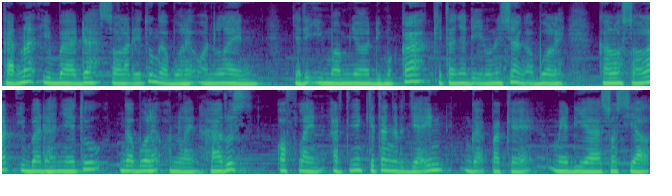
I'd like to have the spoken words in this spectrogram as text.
karena ibadah sholat itu nggak boleh online. Jadi imamnya di Mekah, kitanya di Indonesia nggak boleh. Kalau sholat ibadahnya itu nggak boleh online, harus offline. Artinya kita ngerjain nggak pakai media sosial.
